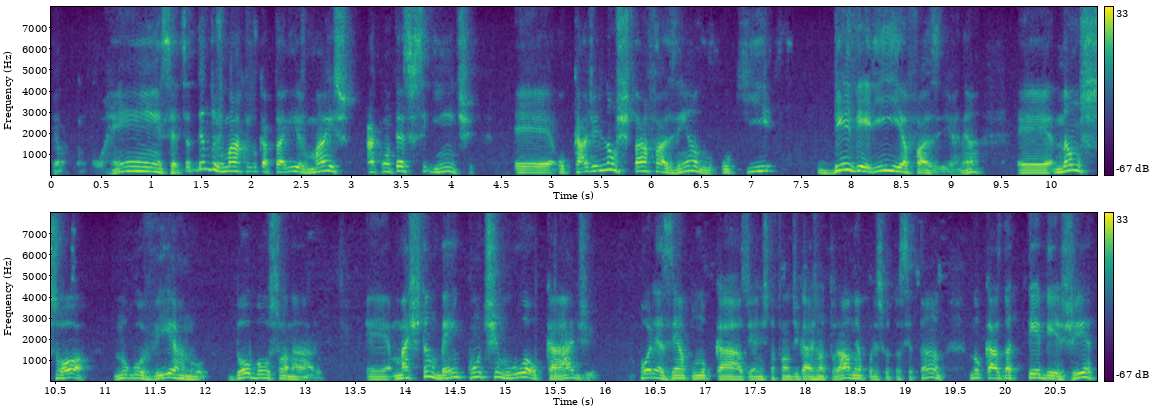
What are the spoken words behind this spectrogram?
pela concorrência, etc., dentro dos marcos do capitalismo, mas acontece o seguinte: é, o CAD ele não está fazendo o que deveria fazer, né? É, não só no governo do Bolsonaro, é, mas também continua o CAD, por exemplo, no caso, e a gente está falando de gás natural, né? Por isso que eu estou citando, no caso da TBG,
